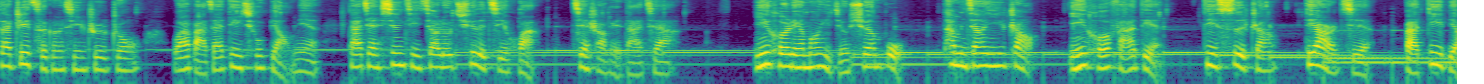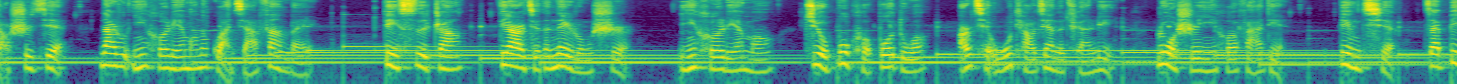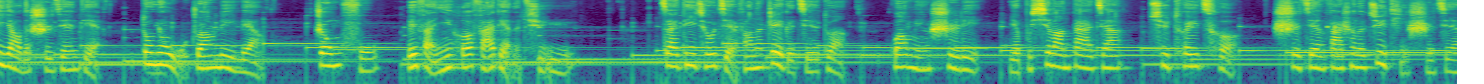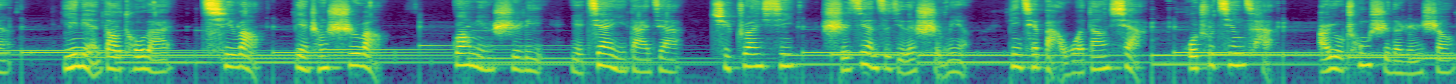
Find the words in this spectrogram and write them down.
在这次更新之中，我要把在地球表面搭建星际交流区的计划介绍给大家。银河联盟已经宣布，他们将依照《银河法典》第四章第二节，把地表世界纳入银河联盟的管辖范围。第四章第二节的内容是：银河联盟具有不可剥夺而且无条件的权利，落实银河法典，并且。在必要的时间点，动用武装力量征服违反银河法典的区域。在地球解放的这个阶段，光明势力也不希望大家去推测事件发生的具体时间，以免到头来期望变成失望。光明势力也建议大家去专心实践自己的使命，并且把握当下，活出精彩而又充实的人生。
